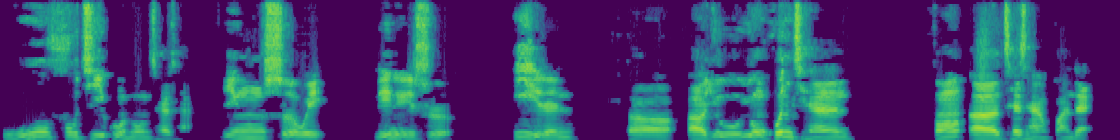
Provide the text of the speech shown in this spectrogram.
无夫妻共同财产，应视为李女士一人呃呃就用婚前房呃财产还贷。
